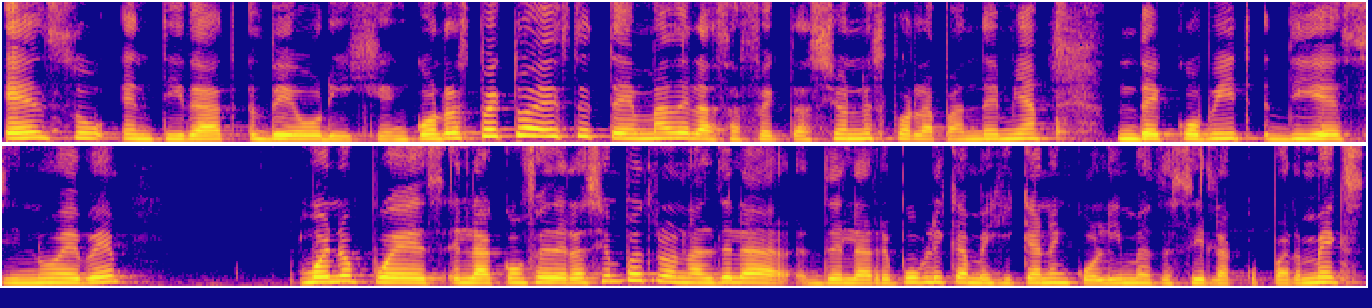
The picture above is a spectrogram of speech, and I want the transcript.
en su entidad de origen. Con respecto a este tema de las afectaciones por la pandemia de COVID-19, bueno, pues la Confederación Patronal de la, de la República Mexicana en Colima, es decir, la Coparmex,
